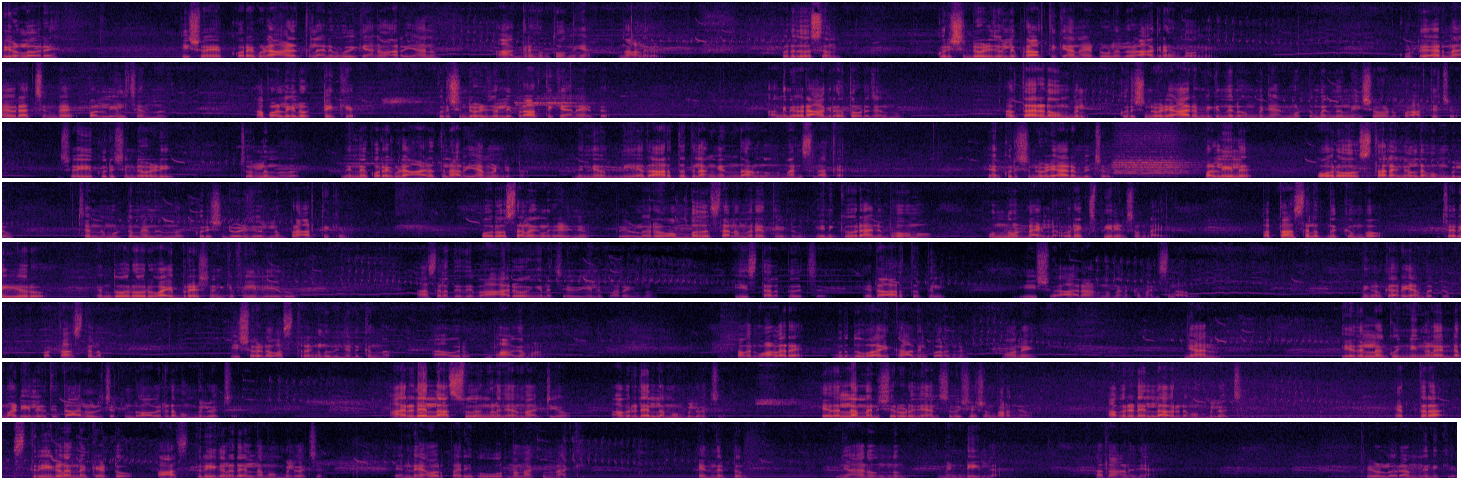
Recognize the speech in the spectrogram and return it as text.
പ്രിയമുള്ളവരെ ഈശോയെ കുറെ കൂടി ആഴത്തിൽ അനുഭവിക്കാനും അറിയാനും ആഗ്രഹം തോന്നിയ നാളുകൾ. ഒരു ദിവസം കുരിശിന്റെ വഴി ചൊല്ലി പ്രാർത്ഥിക്കാനായിട്ട് ഉള്ളിൽ ഒരു ആഗ്രഹം തോന്നി. കൂട്ടുകാരനായ ഒരു അച്ഛന്റെ പള്ളിയിൽ ചെന്ന് ആ പള്ളിയിൽ ഒറ്റയ്ക്ക് കുരിശിന്റെ വഴി ചൊല്ലി പ്രാർത്ഥിക്കാനായിട്ട് അങ്ങനെ ഒരു ആഗ്രഹത്തോടെ ചെന്നു. അൾത്താരയുടെ മുമ്പിൽ കുരിശിന്റെ വഴി ആരംഭിക്കുന്നതിന് മുമ്പ് ഞാൻ മുട്ടുമ്മൽ നിന്ന് ഈശോയോട് പ്രാർത്ഥിച്ചു. ഈശോ ഈ കുരിശിന്റെ വഴി ചൊല്ലുന്നത് നിന്നെ കുറേ കൂടി ആഴത്തിൽ അറിയാൻ വേണ്ടിയിട്ടാണ്. നിന്നെ നീ യഥാർത്ഥത്തിൽ അങ്ങ് എന്താണെന്നൊന്ന് മനസ്സിലാക്കാൻ. ഞാൻ കുരിശിന്റെ വഴി ആരംഭിച്ചു. പള്ളിയിൽ ഓരോ സ്ഥലങ്ങളുടെ മുമ്പിലും ചെന്ന് മുട്ടുമേൽ നിന്ന് കുരിശിന്റെ വഴി ചൊല്ലും പ്രാർത്ഥിക്കും. ഓരോ സ്ഥലങ്ങളും കഴിഞ്ഞു. പ്രിയുള്ള ഒരു ഒമ്പത് സ്ഥലം വരെ എത്തിയിട്ടും എനിക്ക് ഒരു അനുഭവമോ ഒന്നും ഉണ്ടായില്ല. ഒരു എക്സ്പീരിയൻസ് ഉണ്ടായില്ല. പത്താം സ്ഥലത്ത് നിൽക്കുമ്പോൾ ചെറിയൊരു എന്തോ ഒരു വൈബ്രേഷൻ എനിക്ക് ഫീൽ ചെയ്തു. ആ സ്ഥലത്ത് എത്തിയപ്പോൾ ആരോ ഇങ്ങനെ ചെവിയിൽ പറയുന്നു ഈ സ്ഥലത്ത് വെച്ച് യഥാർത്ഥത്തിൽ ഈശോ ആരാണെന്ന് നിനക്ക് മനസ്സിലാകും. നിങ്ങൾക്കറിയാൻ പറ്റും പത്താം സ്ഥലം ഈശോയുടെ വസ്ത്രങ്ങൾ ഉരിഞ്ഞെടുക്കുന്ന ആ ഒരു ഭാഗമാണ്. അവൻ വളരെ മൃദുവായി കാതിൽ പറഞ്ഞു മോനെ ഞാൻ ഏതെല്ലാം കുഞ്ഞുങ്ങളെ എന്റെ മടിയിലിരുത്തി താലോലിച്ചിട്ടുണ്ടോ അവരുടെ മുമ്പിൽ വെച്ച്? ആരുടെയെല്ലാം അസുഖങ്ങൾ ഞാൻ മാറ്റിയോ അവരുടെ എല്ലാം മുമ്പിൽ വെച്ച്? ഏതെല്ലാം മനുഷ്യരോട് ഞാൻ സുവിശേഷം പറഞ്ഞോ അവരുടെ എല്ലാവരുടെ മുമ്പിൽ വെച്ച്? എത്ര സ്ത്രീകൾ എന്നെ കേട്ടോ ആ സ്ത്രീകളുടെ എല്ലാം മുമ്പിൽ വെച്ച് എന്നെ അവർ പരിപൂർണ നഗ്നനാക്കി എന്നിട്ടും ഞാനൊന്നും മിണ്ടിയില്ല. അതാണ് ഞാൻ. പ്രിയമുള്ളവർ അന്ന് എനിക്ക്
